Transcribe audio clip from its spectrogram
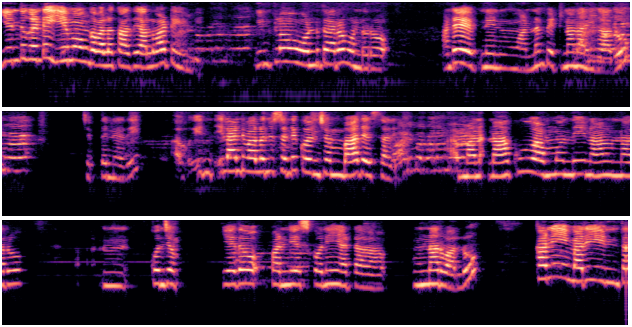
ఎందుకంటే ఏమో ఇంకా వాళ్ళకి అది అలవాటైంది. ఇంట్లో వండుతారో వండరో. అంటే నేను అన్నం పెట్టినానని కాదు చెప్తాను అది. ఇలాంటి వాళ్ళని చూస్తుంటే కొంచెం బాధ వేస్తుంది మన నాకు అమ్మ ఉంది నాన్న ఉన్నారు. కొంచెం ఏదో పని చేసుకొని అట్లా ఉన్నారు వాళ్ళు. కానీ మరి ఇంత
